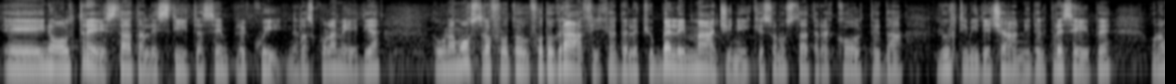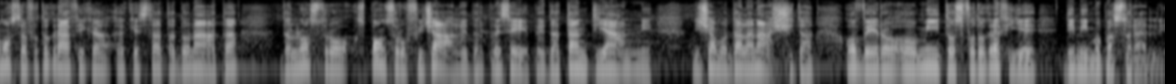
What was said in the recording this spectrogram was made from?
E inoltre è stata allestita sempre qui nella scuola media una mostra foto fotografica delle più belle immagini che sono state raccolte dagli ultimi dieci anni del Presepe, una mostra fotografica eh, che è stata donata dal nostro sponsor ufficiale del Presepe da tanti anni, diciamo dalla nascita, ovvero oh, Mitos Fotografie di Mimmo Pastorelli.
